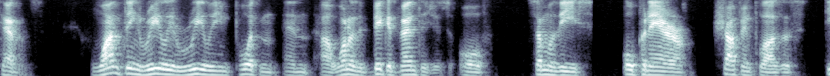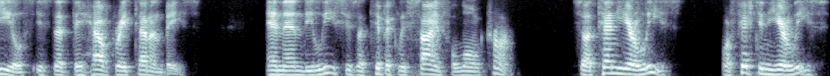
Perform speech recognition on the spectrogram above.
tenants. One thing really, really important, and uh, one of the big advantages of some of these open air shopping plazas deals is that they have great tenant base. And then the leases are typically signed for long term. So a 10 year lease or 15 year lease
